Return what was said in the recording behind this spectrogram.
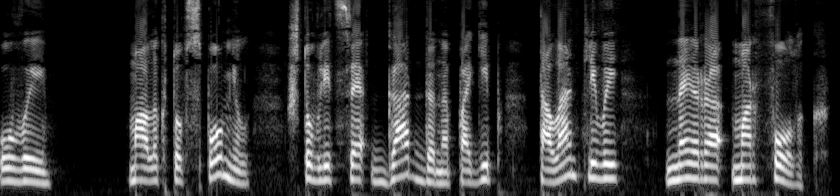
Увы, мало кто вспомнил, что в лице Гаддана погиб талантливый нейроморфолог,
